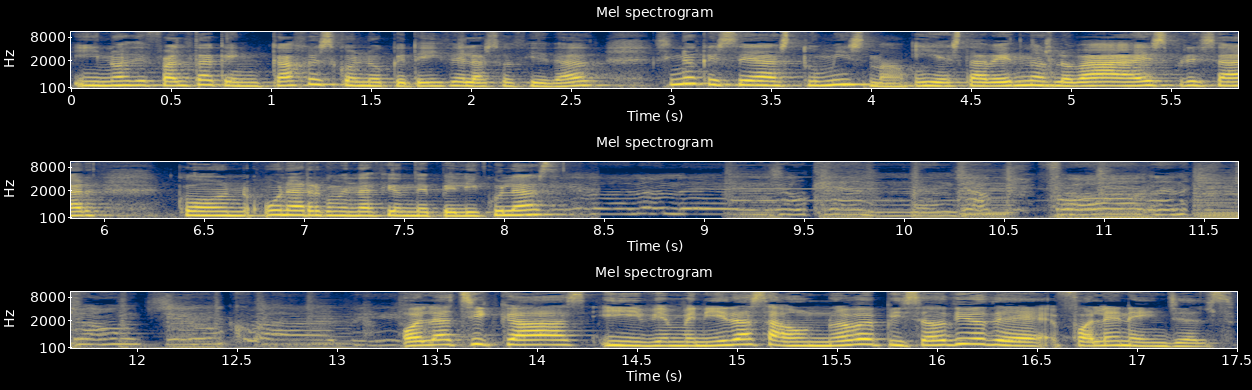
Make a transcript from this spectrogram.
y no hace falta que encajes con lo que te dice la sociedad, sino que seas tú misma. Y esta vez nos lo va a expresar con una recomendación de películas Hola chicas y bienvenidas a un nuevo episodio de Fallen Angels.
